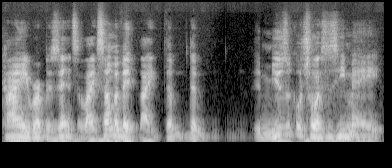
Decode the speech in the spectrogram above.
Kanye represents. Like some of it, like the the, the musical choices he made,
